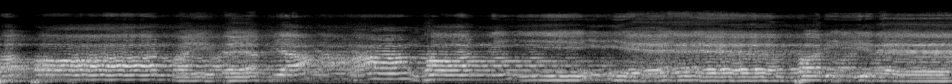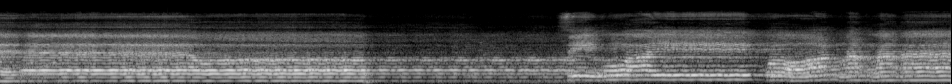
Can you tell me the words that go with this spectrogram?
พักผ่อนไปแต่ยังทอนนี้พอดีแล้ว Abraham.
